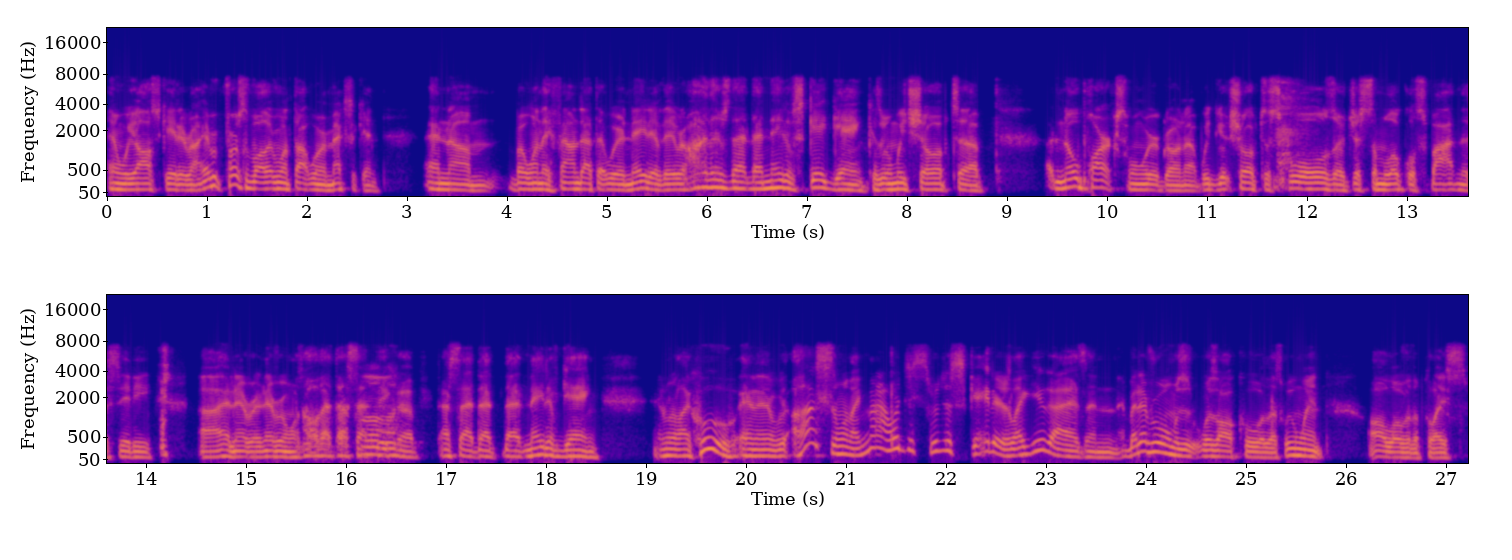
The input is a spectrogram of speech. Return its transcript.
and we all skated around. Every, first of all, everyone thought we were Mexican, and um, but when they found out that we were native, they were oh, there's that that native skate gang. Because when we'd show up to no parks when we were growing up, we'd get, show up to schools or just some local spot in the city, uh, and every, and everyone was oh that that's that big uh, that's that that that native gang. And we're like, who? And then us, and we're like, nah, we're just we're just skaters like you guys. And but everyone was was all cool with us. We went all over the place,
